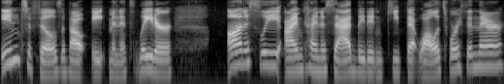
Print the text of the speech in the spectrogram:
into Phil's about eight minutes later. Honestly, I'm kind of sad they didn't keep that wallet's worth in there.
